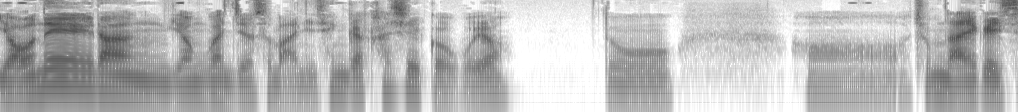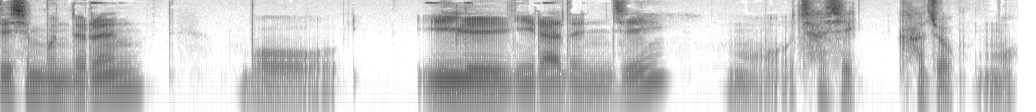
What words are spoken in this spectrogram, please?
연애랑 연관지어서 많이 생각하실 거고요. 또, 어, 좀 나이가 있으신 분들은 뭐, 일이라든지, 뭐, 자식, 가족, 뭐,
